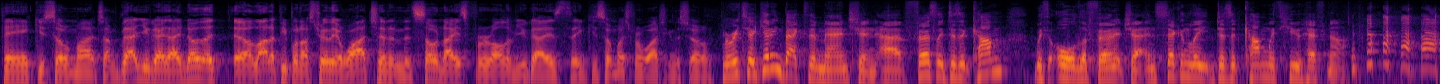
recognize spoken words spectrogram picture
Thank you so much. I'm glad you guys. I know that a lot of people in Australia are watching, and it's so nice for all of you guys. Thank you so much for watching the show. Mauricio, getting back to the mansion, uh, firstly, does it come with all the furniture? And secondly, does it come with Hugh Hefner?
